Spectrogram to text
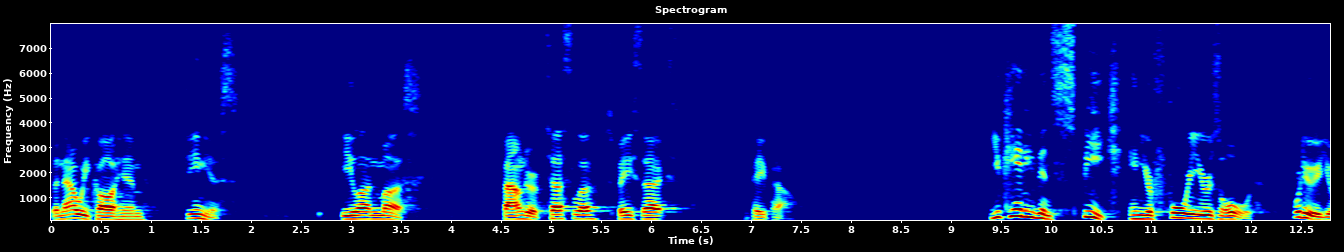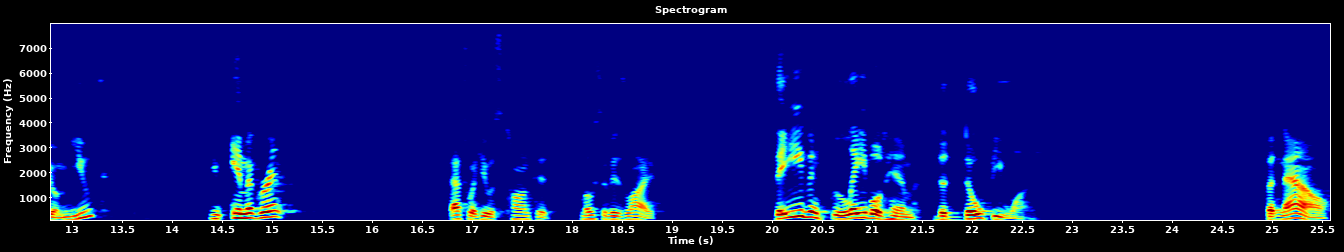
But now we call him genius. Elon Musk, founder of Tesla, SpaceX, PayPal. You can't even speak and you're four years old. What are you, a mute? You immigrant? That's what he was taunted most of his life. They even labeled him the dopey one. But now,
